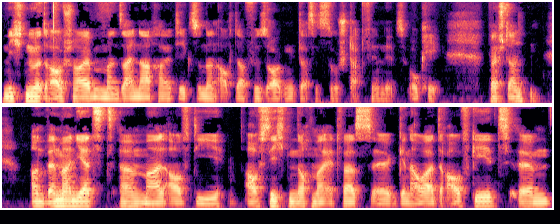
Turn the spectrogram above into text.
nicht nur draufschreiben, man sei nachhaltig, sondern auch dafür sorgen, dass es so stattfindet. Okay. Verstanden. Und wenn man jetzt ähm, mal auf die Aufsichten noch mal etwas äh, genauer drauf geht, ähm,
